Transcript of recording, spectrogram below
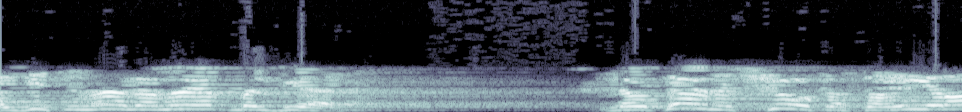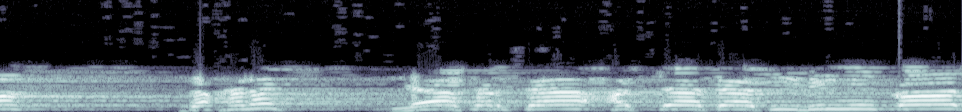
الجسم هذا ما يقبل زيادة. لو كانت شوكة صغيرة دخلت لا ترتاح حتى تأتي بالمنقاد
